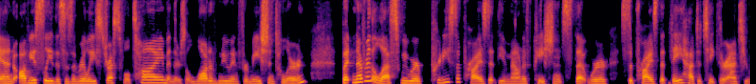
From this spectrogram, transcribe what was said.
And obviously, this is a really stressful time and there's a lot of new information to learn. But nevertheless, we were pretty surprised at the amount of patients that were surprised that they had to take their anti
